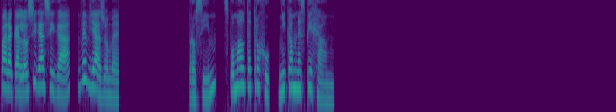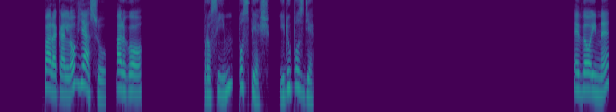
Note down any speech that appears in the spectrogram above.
Παρακαλώ σιγά σιγά, δεν βιάζομαι. Prosím, zpomalte trochu, nikam nespěchám. Παρακαλώ βιάσου. Αργό. Prosím, pospěš. Jdu pozdě. Εδώ είναι,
